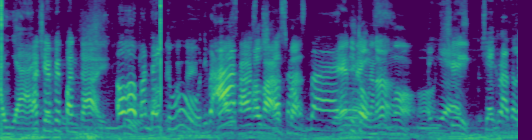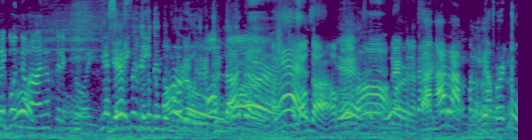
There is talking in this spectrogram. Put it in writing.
Ayan. At syempre, Panday. Oo. Panday Okay, 2, Panday. di ba? House At husband. House husband. husband. And Ikaw na. mo. Oh, yes. Shake. Shake, rattle, Segunda roll. man of Direct Joy. Yesterday, Yesterday, today, tomorrow. Direct Oo. Junlana. Yes. Yes. Salonga. Okay. Yes. Kompleto na tayo. Nangangarap, maging number two.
